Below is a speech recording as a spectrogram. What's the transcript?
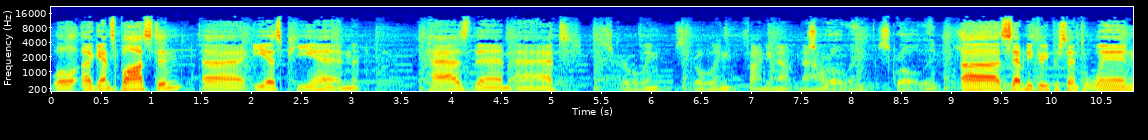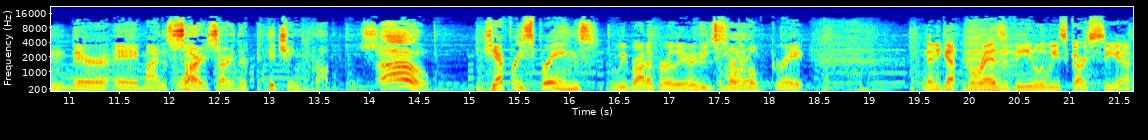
well, against Boston, uh, ESPN has them at scrolling, scrolling, finding out now. Scrolling, scrolling. Uh, seventy-three percent to win. They're a minus one. Sorry, sorry. They're pitching probables. Oh, Jeffrey Springs, who we brought up earlier, who's tomorrow. Great. And then you got Perez v. Luis Garcia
